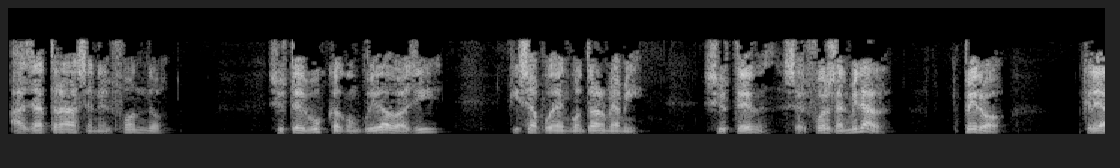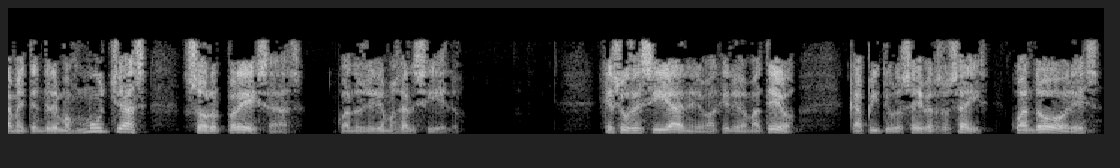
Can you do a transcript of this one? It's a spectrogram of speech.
allá atrás, en el fondo, si usted busca con cuidado allí, quizá pueda encontrarme a mí, si usted se esfuerza en mirar. Pero Créame, tendremos muchas sorpresas cuando lleguemos al cielo. Jesús decía en el Evangelio de Mateo, capítulo 6, verso 6, cuando ores,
